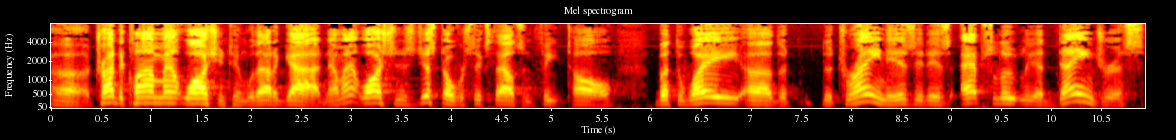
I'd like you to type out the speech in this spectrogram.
uh, tried to climb Mount Washington without a guide. Now, Mount Washington is just over 6,000 feet tall, but the way uh, the, the terrain is, it is absolutely a dangerous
